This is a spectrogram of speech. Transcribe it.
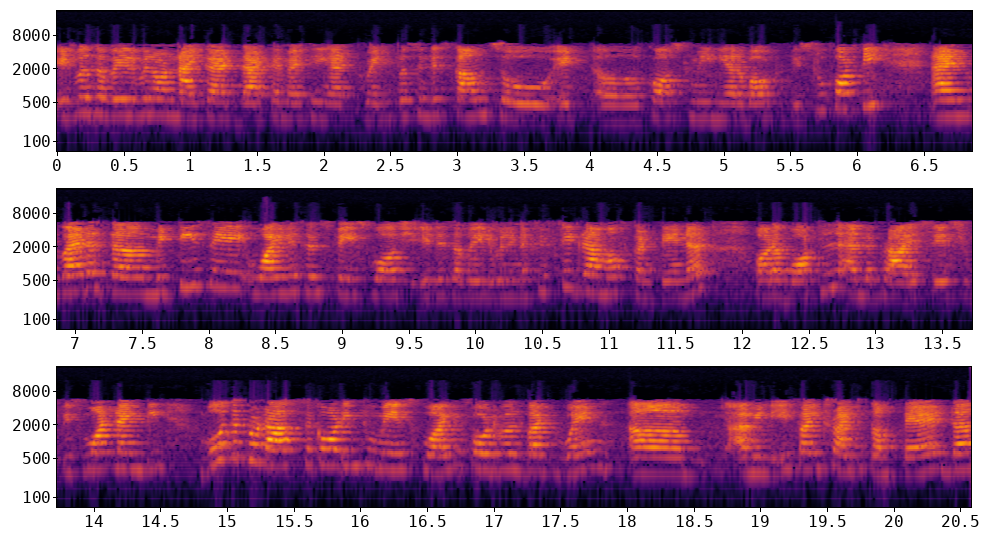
It was available on Nykaa at that time I think at 20% discount so it uh, cost me near about rupees 240 and whereas the Mitti Se Wild Essence Face Wash it is available in a 50 gram of container or a bottle and the price is rupees 190. Both the products according to me is quite affordable but when um, I mean if I try to compare the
